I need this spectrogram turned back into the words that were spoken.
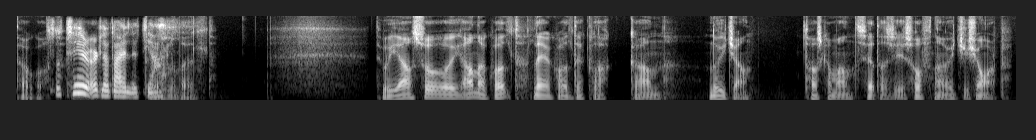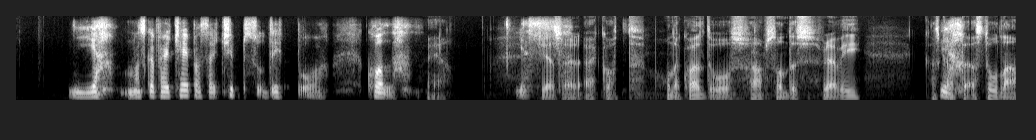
Det var godt. Så det är ordentligt deiligt, ja. Det var deiligt. Det var ja, så i andre andra kvöld, lärkvöld klockan nøytjan. Da skal man sätta sig i soffan og ikke sharp. Ja, man skal få kjøpe seg chips og dipp og kolla. Ja. Yes. Ja, så er det godt. Hun er kveld, og samståndes fra vi kan ja. ja. stola,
